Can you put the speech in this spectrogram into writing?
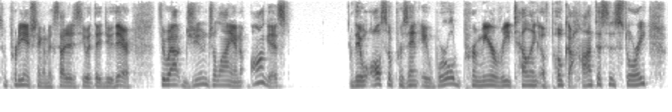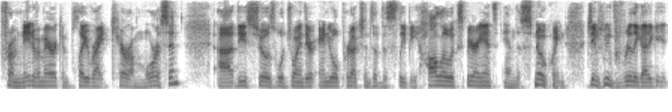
So, pretty interesting. I'm excited to see what they do there. Throughout June, July, and August, they will also present a world premiere retelling of Pocahontas' story from Native American playwright Kara Morrison. Uh, these shows will join their annual productions of the Sleepy Hollow Experience and the Snow Queen. James, we've really got to get,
